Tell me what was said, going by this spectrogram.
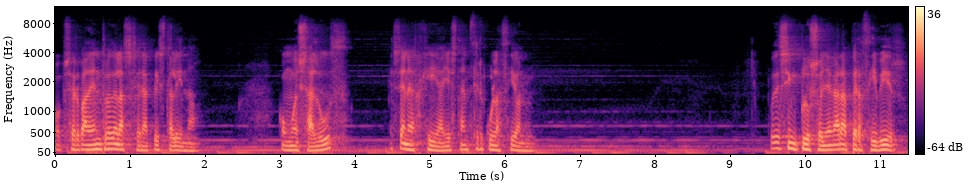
Observa dentro de la esfera cristalina cómo esa luz, esa energía y está en circulación. Puedes incluso llegar a percibir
